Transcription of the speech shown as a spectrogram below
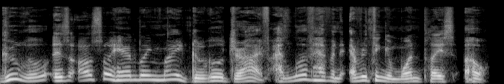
Google is also handling my Google Drive. I love having everything in one place. Oh,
